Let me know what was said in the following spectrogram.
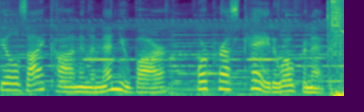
Skills. Icon in the menu bar or press K to open it.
